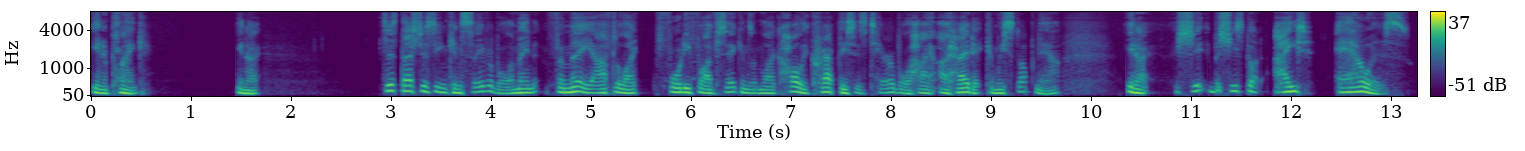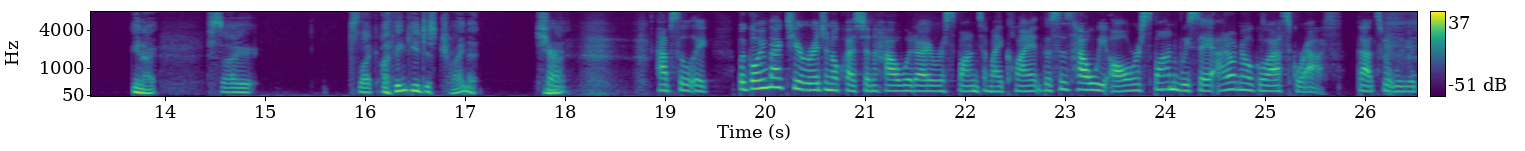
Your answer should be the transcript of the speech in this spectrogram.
in a plank, you know. Just that's just inconceivable. I mean, for me, after like 45 seconds, I'm like, holy crap, this is terrible. I, I hate it. Can we stop now? You know, she, but she's got eight hours, you know so it's like, I think you just train it. Sure. You know? Absolutely. But going back to your original question, how would I respond to my client? This is how we all respond. We say, I don't know, go ask Raph. That's what we would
